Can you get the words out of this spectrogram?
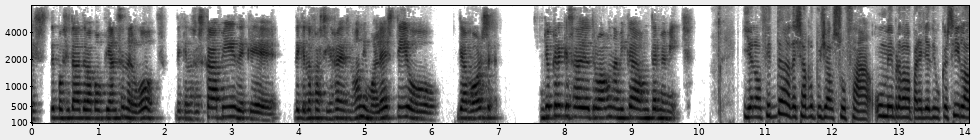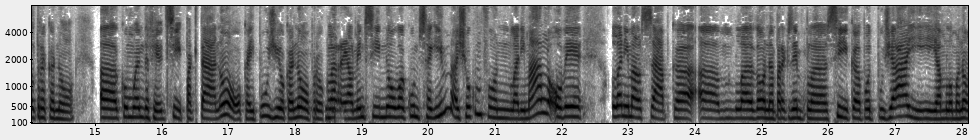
és depositar la teva confiança en el gos, de que no s'escapi, de, que, de que no faci res, no? Ni molesti o... Llavors, jo crec que s'ha de trobar una mica un terme mig. I en el fet de deixar-lo pujar al sofà, un membre de la parella diu que sí, l'altre que no. Uh, com ho hem de fer? Sí, pactar, no? O que hi pugi o que no, però clar, realment si no ho aconseguim, això confon l'animal o bé l'animal sap que amb la dona, per exemple, sí que pot pujar i amb l'home no,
